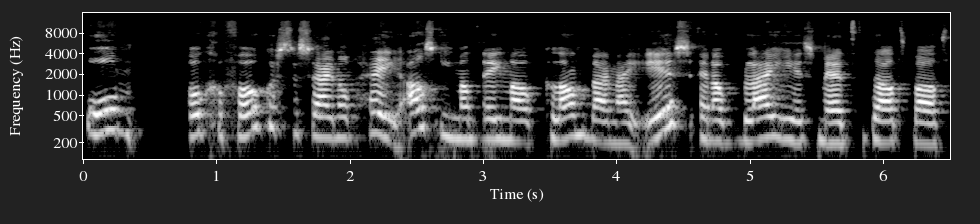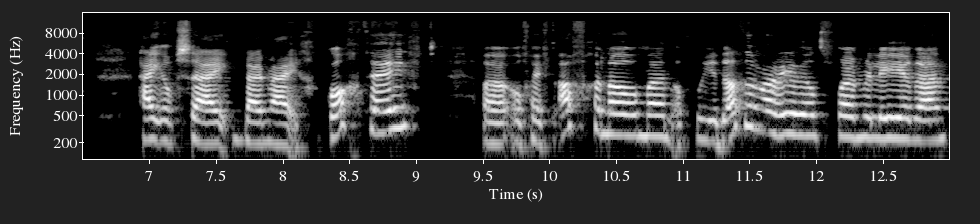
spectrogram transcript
om ook gefocust te zijn op, hey, als iemand eenmaal klant bij mij is en ook blij is met dat wat hij of zij bij mij gekocht heeft, uh, of heeft afgenomen, of hoe je dat dan maar weer wilt formuleren.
